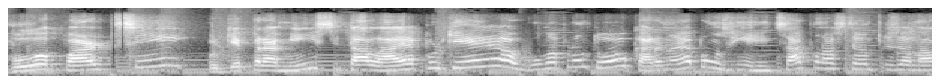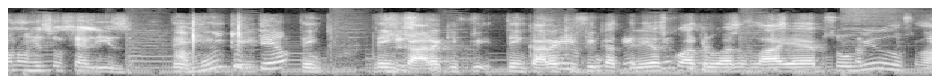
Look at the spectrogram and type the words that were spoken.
Boa parte sim, porque para mim se tá lá é porque alguma aprontou, o cara não é bonzinho, a gente sabe que o nosso sistema prisional não ressocializa. Tem, Há muito tem, tempo. Tem, tem cara que, tem cara que fica 3, 4 anos lá e é absolvido no final.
